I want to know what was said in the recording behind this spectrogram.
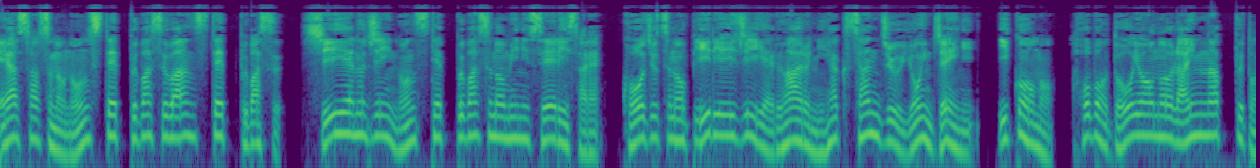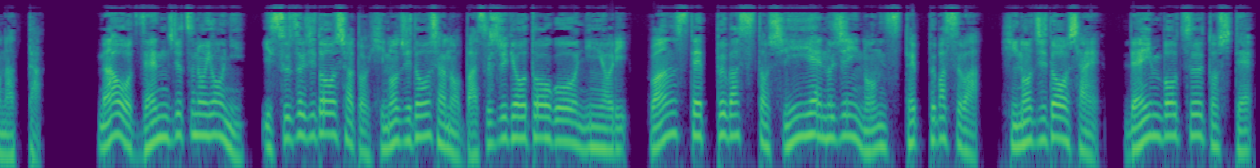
エアサスのノンステップバス1ステップバス、CNG ノンステップバスのみに整理され、後述の PDG-LR234J に、以降も、ほぼ同様のラインナップとなった。なお前述のように、イスズ自動車と日野自動車のバス事業統合により、ワンステップバスと CNG ノンステップバスは、日野自動車へ、レインボー2として、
